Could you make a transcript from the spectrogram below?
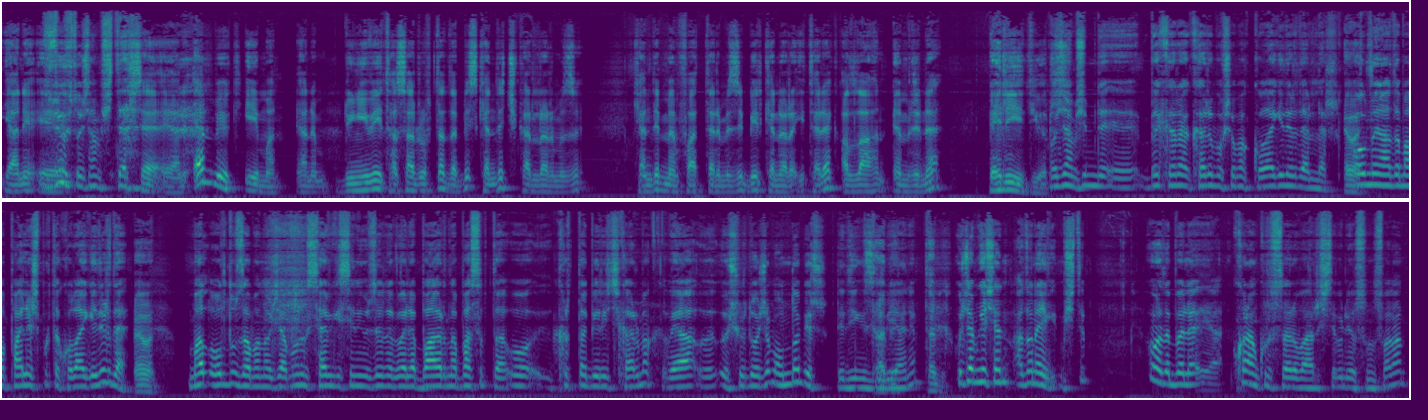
Yani e, Zühd hocam işte. işte yani en büyük iman. Yani dünyevi tasarrufta da biz kendi çıkarlarımızı, kendi menfaatlerimizi bir kenara iterek Allah'ın emrine beli diyoruz. Hocam şimdi e, bekara karı boşamak kolay gelir derler. Evet. Olmayan adama paylaşmak da kolay gelir de. Evet. Mal olduğu zaman hocam onun sevgisinin üzerine böyle bağrına basıp da o kırkta biri çıkarmak veya e, öşürde hocam onda bir dediğiniz Tabii, gibi yani. tabii. Hocam geçen Adana'ya gitmiştim. Orada böyle Kur'an kursları var işte biliyorsunuz falan.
